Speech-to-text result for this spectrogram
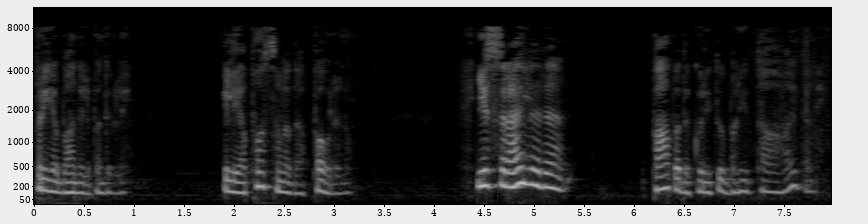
ಪ್ರಿಯ ಬಾಂಧವ್ಯ ಬಂಧುಗಳೇ, ಇಲ್ಲಿ ಅಪೋಸ್ತನದ ಪೌಲನು ಇಸ್ರಾಯೇಲರ ಪಾಪದ ಕುರಿತು ಬರೆಯುತ್ತಾ ಇದ್ದಾನೆ.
